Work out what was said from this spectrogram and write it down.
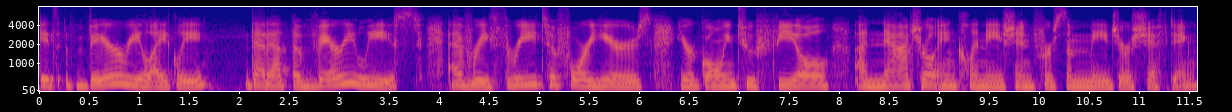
it's very likely that at the very least, every three to four years, you're going to feel a natural inclination for some major shifting.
